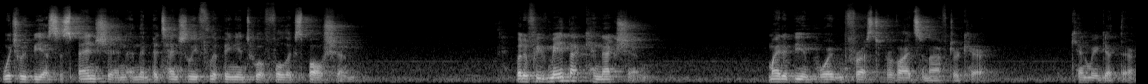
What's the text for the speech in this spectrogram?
which would be a suspension and then potentially flipping into a full expulsion. But if we've made that connection, might it be important for us to provide some aftercare? Can we get there?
